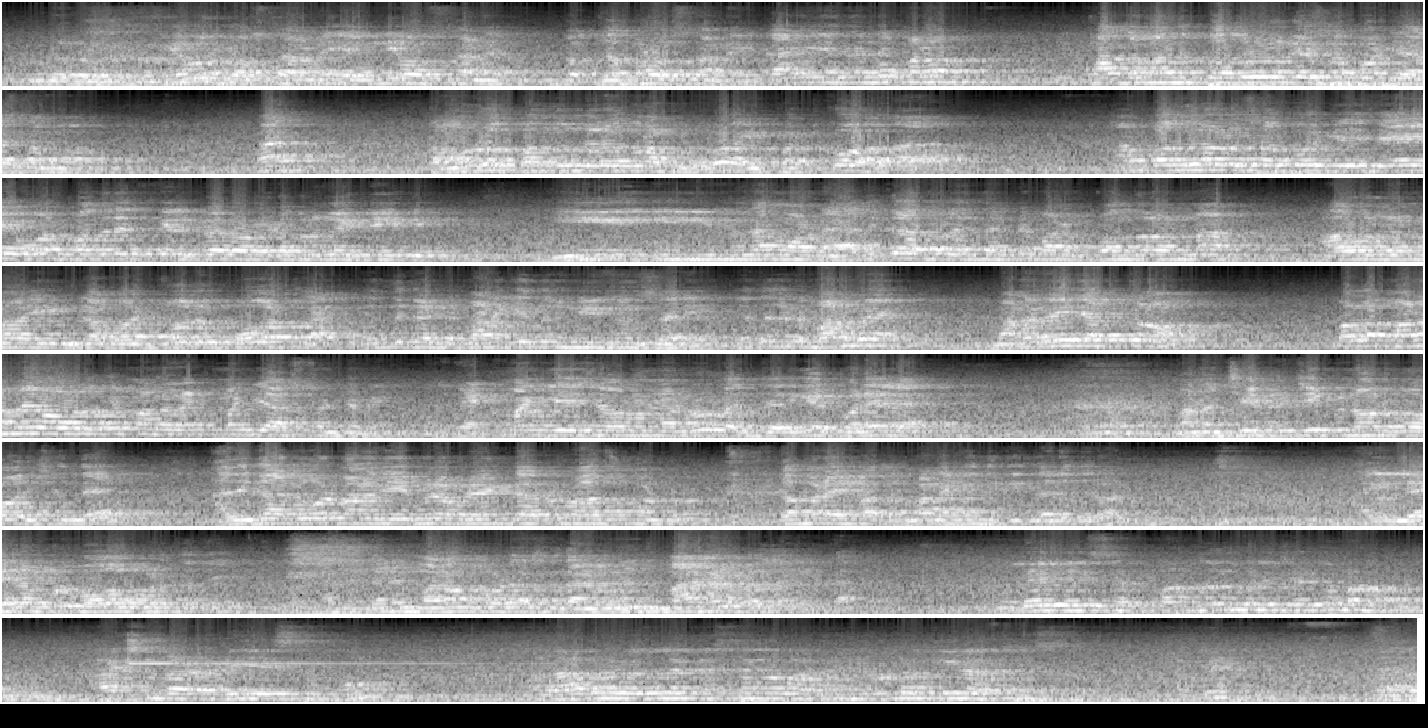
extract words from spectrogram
ఇప్పుడు ఫీవర్లు వస్తున్నాయి అన్నీ వస్తున్నాయి జబ్బులు వస్తున్నాయి కానీ ఏంటంటే మనం కొంతమంది పందులకే సపోర్ట్ చేస్తాము. టౌన్లో పందులు జరుగుతున్నప్పుడు అవి పట్టుకోవాలా? ఆ పందులు సపోర్ట్ చేసి వాళ్ళు పందులు ఎత్తుకెళ్ళిపోయారు? వాళ్ళు డబ్బులు కట్టేయండి. ఈ ఈ విధంగా ఉన్నాయి అధికారులు ఏంటంటే మన పందులన్నా ఆవులన్నా ఇంకా వాటి జోలికి పోవట్లే. ఎందుకంటే మనకెందుకు న్యూసెన్స్ అని? ఎందుకంటే మనమే మనమే చెప్తున్నాం. మళ్ళీ మనమే వాళ్ళకి మనం రికమెండ్ చేస్తుంటామే రికమెండ్ చేసే వాళ్ళు ఉన్నారు అది జరిగే పనేలే. మనం చెప్పి చెప్పి నోరు పోవాల్సిందే అధికారులు కూడా మనం చెప్పినప్పుడు ఏంటారు రాసుకుంటారు. గమనైపోతారు. మనకి ఎందుకు దరిద్రం అని? అవి లేనప్పుడు బాగుపడుతుంది. అందుకని మనం కూడా అసలు దాని గురించి మాట్లాడబోతాం ఇంకా. లేదు సార్. పందుల గురించి అయితే మనం యాక్షన్ రెడీ చేస్తాము రాబోయే రోజుల్లో ఖచ్చితంగా వాళ్ళ కూడా క్లియర్ చేస్తాం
